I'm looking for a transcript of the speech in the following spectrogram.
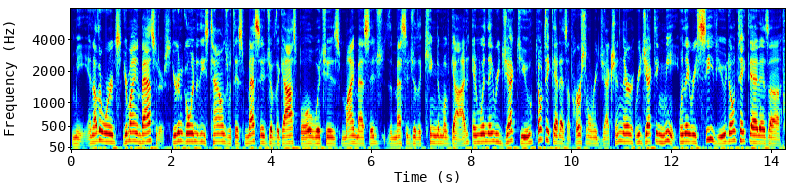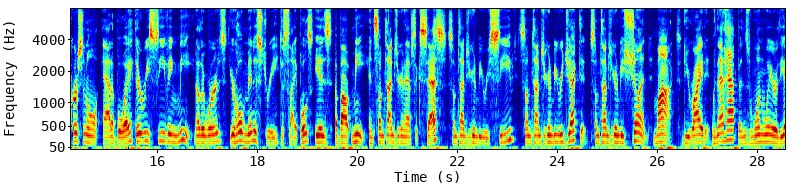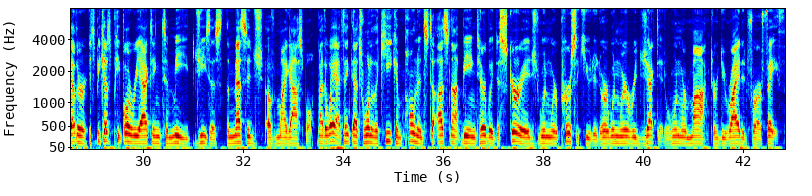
me. In other words, you're my ambassadors. You're going to go into these towns with this message of the gospel, which is my message, the message of the kingdom of God. And when they reject you, don't take that as a personal rejection. They're rejecting me. When they receive you, don't take that as a personal attaboy. They're receiving me. In other words, your whole ministry, disciples, is about me. And sometimes you're going to have success. Sometimes you're going to be received. Sometimes you're going to be rejected. Sometimes you're going to be shunned, mocked, derided. When that happens, one way or the other, it's because people are reacting to me, Jesus, the message of my gospel. By the way, I think that's one of the key components to us not being terribly discouraged when we're persecuted or when we're rejected or when we're mocked or derided for our faith.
